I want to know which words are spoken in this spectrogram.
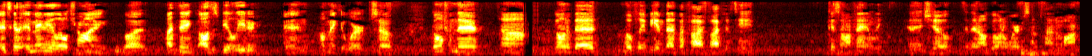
it's gonna, it may be a little trying, but I think I'll just be a leader and I'll make it work. So going from there, um, going to bed, hopefully be in bed by 5, 5.15, kiss on my family, and then chill, and then I'll go into work sometime tomorrow,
